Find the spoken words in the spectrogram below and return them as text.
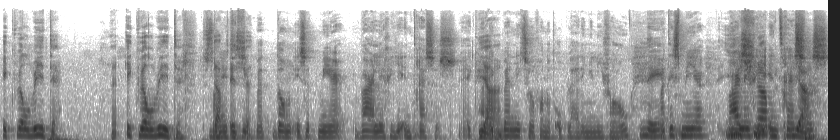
ik wil weten. Ik wil weten. Dus dan, dat is het met, dan is het meer waar liggen je interesses. Ik, Ja. ik ben niet zo van het opleidingenniveau. Nee. Maar het is meer waar Je liggen je interesses.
